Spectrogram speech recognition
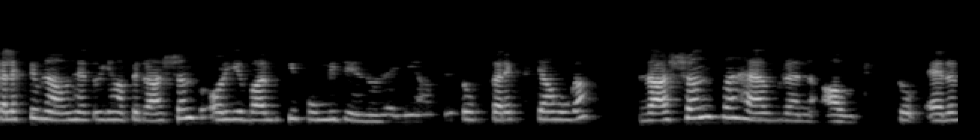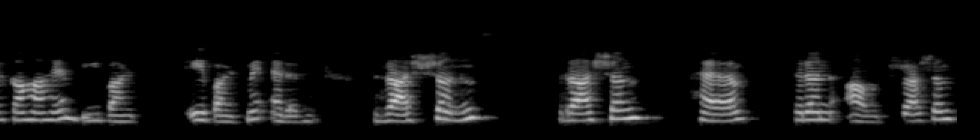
कलेक्टिव नाउन है तो यहाँ पे राशन और ये वर्ब की फॉर्म भी चेंज हो जाएगी यहाँ से। तो करेक्ट क्या होगा? राशन हैव रन आउट तो एरर कहाँ है? बी पार्ट ए पार्ट में एरर है। Ration ration have run out ration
